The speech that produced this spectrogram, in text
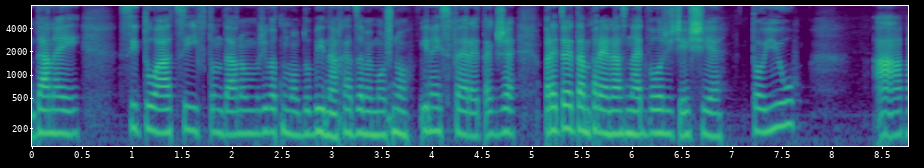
danej situácii v tom danom životnom období nachádzame možno v inej sfére. Takže preto je tam pre nás najdôležitejšie to you a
